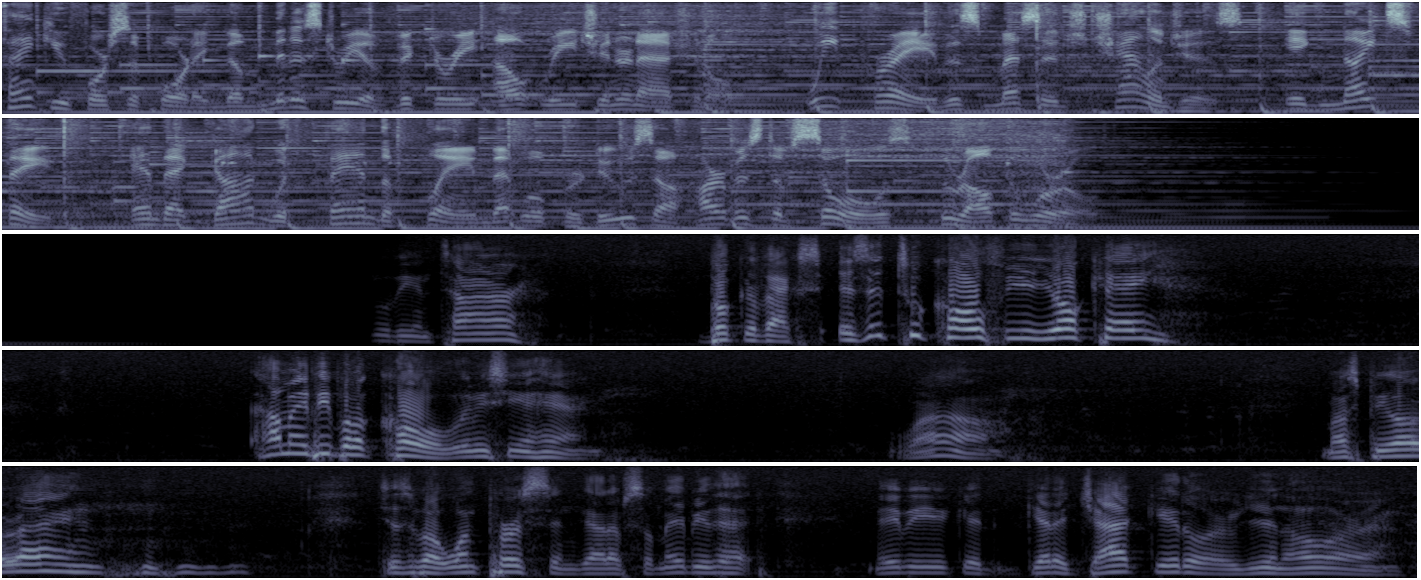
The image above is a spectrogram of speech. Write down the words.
Thank you for supporting the Ministry of Victory Outreach International. We pray this message challenges, ignites faith, and that God would fan the flame that will produce a harvest of souls throughout the world. Through the entire book of Acts. Is it too cold for you? You okay? How many people are cold? Let me see your hand. Wow. Must be all right. just about one person got up. So maybe that, maybe you could get a jacket or you know, or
